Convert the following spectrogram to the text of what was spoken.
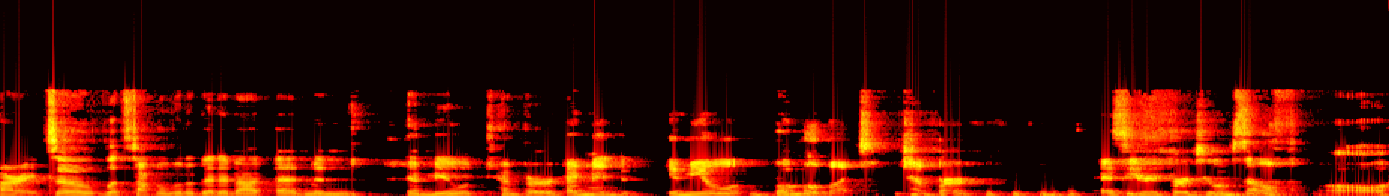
All right, so let's talk a little bit about Edmund Emil Kemper. Edmund Emil Bumblebutt Kemper, as he referred to himself. Oh,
